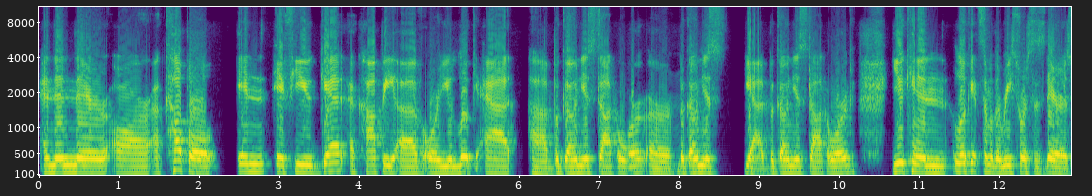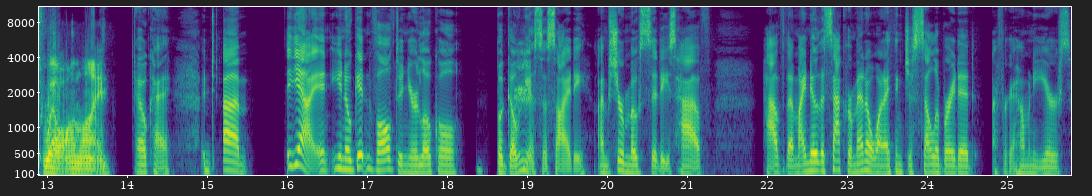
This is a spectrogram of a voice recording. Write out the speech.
and then there are a couple. In if you get a copy of or you look at uh, begonias.org or Mhm. begonias, yeah, begonias.org, you can look at some of the resources there as well online. Okay. Um yeah, and you know, get involved in your local begonia society. I'm sure most cities have have them. I know the Sacramento one I think just celebrated I forget how many years.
